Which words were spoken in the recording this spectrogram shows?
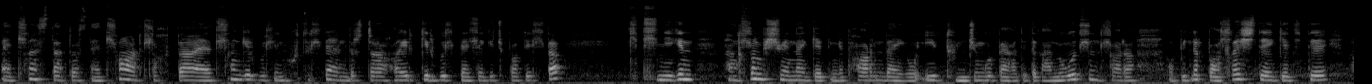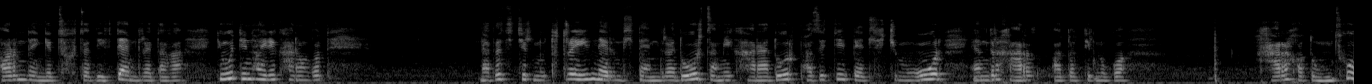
адилхан статуст, адилхан орлоготой, адилхан гэр бүлийн нөхцөлтэй амьдарч байгаа хоёр гэр бүл байлаа гэж бодъё л доо. Гэтэл нэг нь хангалуун биш байна гэд ингээд хоорондоо айгүй ив түнжингүү байгаад байдаг. А нөгөөдөл нь болохоор бид нар болгоно штэ гэд те хоорондоо ингээд цогцоод ивтэй амьдраад байгаа. Тэнгүүд энэ хоёрыг харангууд надад тэр дотроо ив наримлалтай амьдраад өөр замыг хараад өөр позитив байдал ч юм уу өөр амьдрах арга одоо тэр нөгөө харах одоо өнцгөө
